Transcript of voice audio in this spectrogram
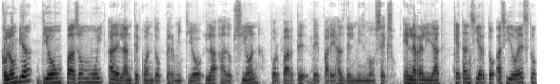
Colombia dio un paso muy adelante cuando permitió la adopción por parte de parejas del mismo sexo. En la realidad, ¿qué tan cierto ha sido esto?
